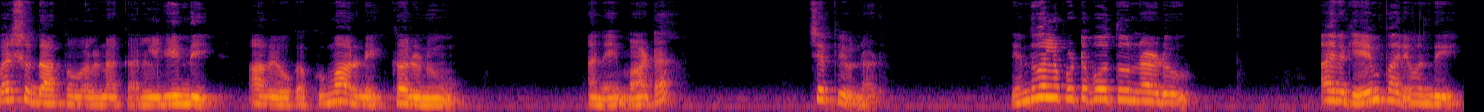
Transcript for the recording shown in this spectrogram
పరిశుద్ధాత్మ వలన కలిగింది ఆమె ఒక కుమారుని కనును అనే మాట చెప్పి ఉన్నాడు. ఎందువల్ల పుట్టబోతున్నాడు ఆయనకి ఏం పని ఉంది?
